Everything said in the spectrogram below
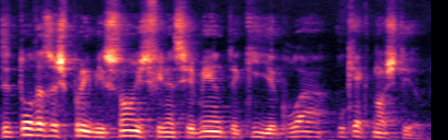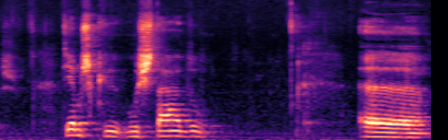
de todas as proibições de financiamento aqui e acolá, o que é que nós temos? Temos que o Estado uh,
